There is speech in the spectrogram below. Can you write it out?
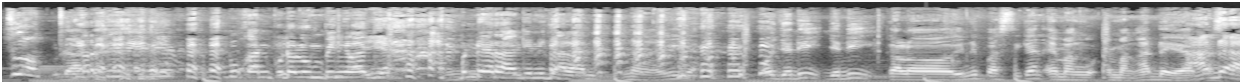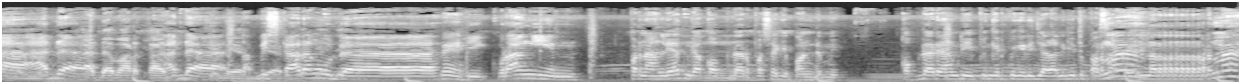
Cuk. Udah. Ngerti ini bukan kuda lumping lagi. Iya. Bendera gini jalan. Nah, iya. Oh, jadi jadi kalau ini pasti kan emang emang ada ya? pas Ada, ada. Ada marka Ada, ya, tapi sekarang udah Nih. dikurangin. Pernah lihat nggak kopdar pas lagi pandemi? Kopdar yang di pinggir-pinggir jalan gitu Pernah, banner. pernah,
